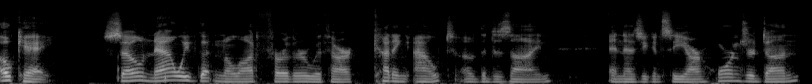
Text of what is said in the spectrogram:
Okay, so now we've gotten a lot further with our cutting out of the design, and as you can see, our horns are done,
